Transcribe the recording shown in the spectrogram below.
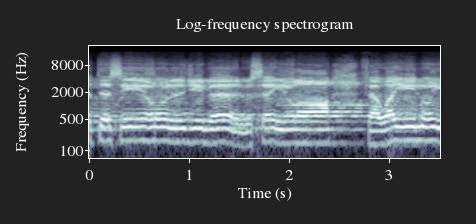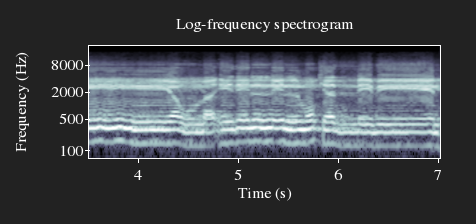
وتسير الجبال سيرا فويل يومئذ للمكذبين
